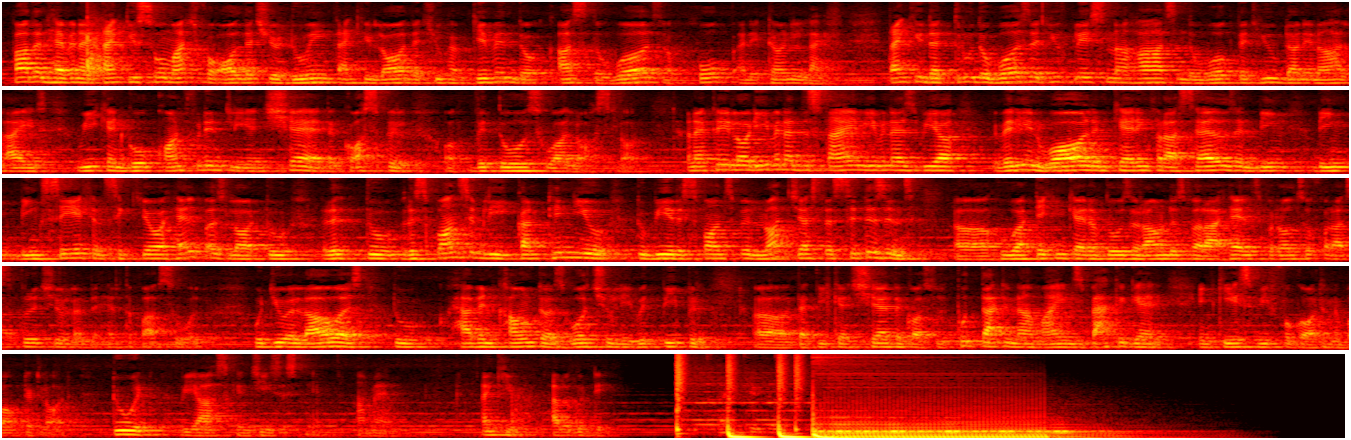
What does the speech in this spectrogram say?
Father in heaven, I thank you so much for all that you're doing. Thank you, Lord, that you have given the, us the words of hope and eternal life. Thank you that through the words that you've placed in our hearts and the work that you've done in our lives, we can go confidently and share the gospel of, with those who are lost, Lord. And I pray, Lord, even at this time, even as we are very involved in caring for ourselves and being, being, being safe and secure, help us, Lord, to, to responsibly continue to be responsible, not just as citizens uh, who are taking care of those around us for our health, but also for our spiritual and the health of our soul. Would you allow us to have encounters virtually with people uh, that we can share the gospel? Put that in our minds back again in case we've forgotten about it, Lord. Do it, we ask in Jesus' name. Amen. Thank you. Have a good day people.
